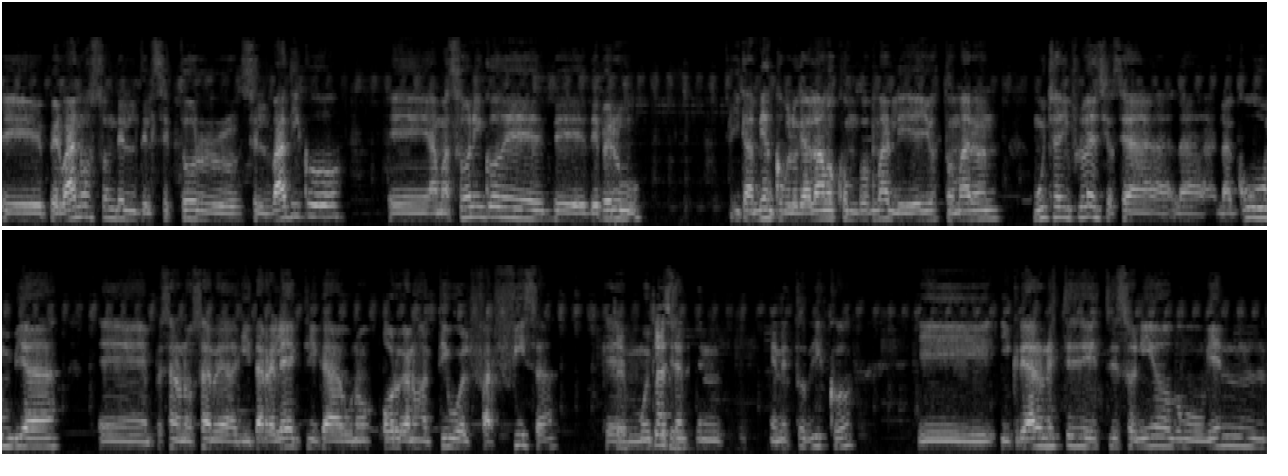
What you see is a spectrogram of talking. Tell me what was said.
eh, peruanos son del, del sector selvático, amazónico de, de, Perú. Y también, como lo que hablábamos con Bob Marley, ellos tomaron mucha influencia, o sea, la, la cumbia, empezaron a usar guitarra eléctrica, unos órganos antiguos, el farfisa, que es muy presente en, estos discos, y, crearon este, este sonido como bien,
